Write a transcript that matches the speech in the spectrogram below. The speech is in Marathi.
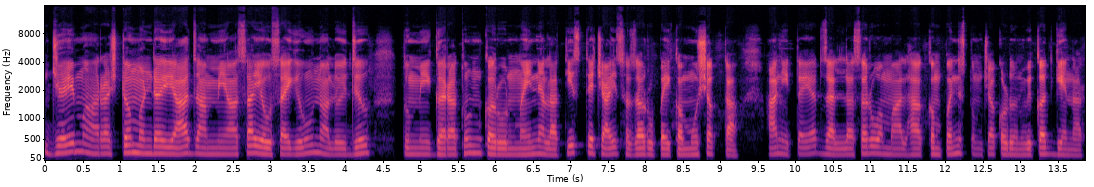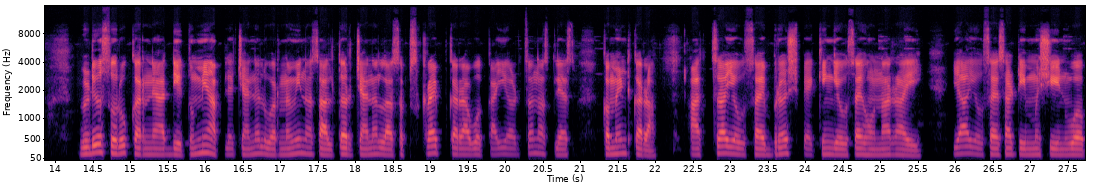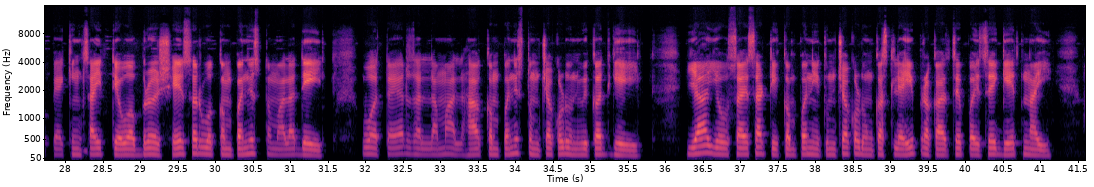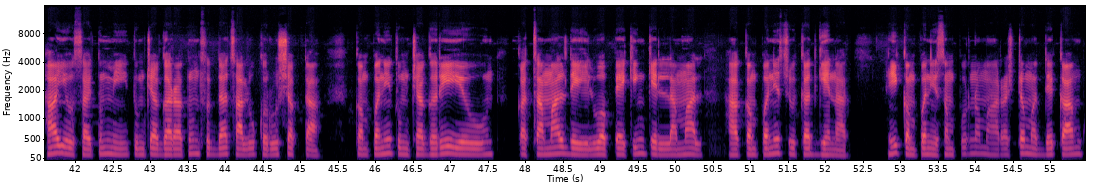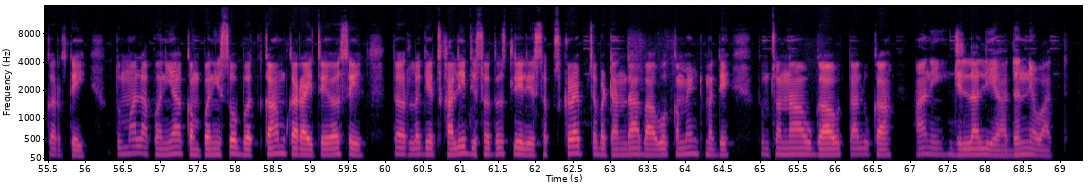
जय महाराष्ट्र मंडळी आज आम्ही असा व्यवसाय घेऊन आलोय जो तुम्ही घरातून करून महिन्याला तीस ते चाळीस हजार रुपये कमवू शकता आणि तयार झालेला सर्व माल हा कंपनीच तुमच्याकडून विकत घेणार. व्हिडिओ सुरू करण्याआधी तुम्ही आपल्या चॅनलवर नवीन असाल तर चॅनलला सबस्क्राईब करा व काही अडचण असल्यास कमेंट करा. आजचा व्यवसाय ब्रश पॅकिंग व्यवसाय होणार आहे. या व्यवसायासाठी मशीन व पॅकिंग साहित्य व ब्रश हे सर्व कंपनीच तुम्हाला देईल व तयार झालेला माल हा कंपनीच तुमच्याकडून विकत घेईल. या व्यवसायासाठी कंपनी तुमच्याकडून कसल्याही प्रकारचे पैसे घेत नाही. हा व्यवसाय तुम्ही तुमच्या घरातून सुद्धा चालू करू शकता. कंपनी तुमच्या घरी येऊन कच्चा माल देईल व पॅकिंग केलेला माल हा कंपनीच विकत घेणार. ही कंपनी संपूर्ण महाराष्ट्रामध्ये काम करते. तुम्हाला पण या कंपनीसोबत काम करायचे असेल तर लगेच खाली दिसत असलेले सबस्क्राईबचं बटन दाबा व कमेंटमध्ये तुमचं नाव गाव तालुका आणि जिल्हा लिहा. धन्यवाद.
